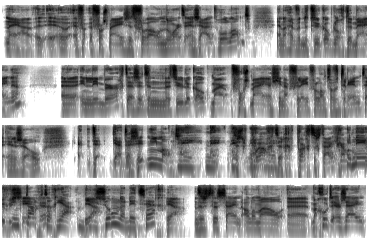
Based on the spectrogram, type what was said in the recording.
nou ja, eh, volgens mij is het vooral Noord- en Zuid-Holland. En dan hebben we natuurlijk ook nog de mijnen. Eh, in Limburg, daar zitten er natuurlijk ook. Maar volgens mij, als je naar Flevoland of Drenthe en zo. Ja, daar zit niemand. Nee, nee, nee. Het is nee, prachtig, prachtig staatje. Gaan we In ook publiceren. 1980, ja. Bijzonder dit, zeg. Ja, dus dat zijn allemaal. eh, maar goed, er zijn,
